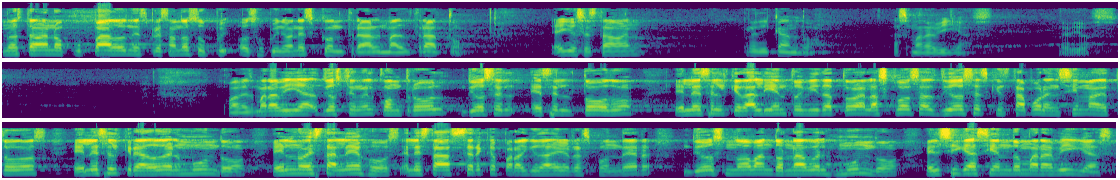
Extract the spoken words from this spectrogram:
no estaban ocupados ni expresando sus opiniones contra el maltrato. Ellos estaban predicando las maravillas de Dios. ¿Cuál es maravilla? Dios tiene el control, Dios es el todo, Él es el que da aliento y vida a todas las cosas, Dios es quien está por encima de todos, Él es el creador del mundo, Él no está lejos, Él está cerca para ayudar y responder, Dios no ha abandonado el mundo, Él sigue haciendo maravillas,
